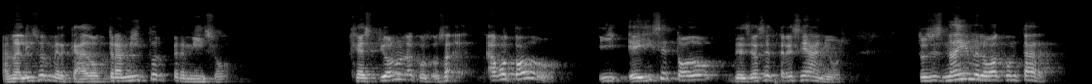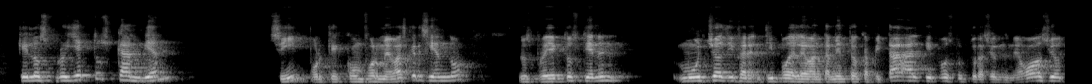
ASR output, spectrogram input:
analizo el mercado, tramito el permiso, gestiono la cosa, o sea, hago todo. Y, e hice todo desde hace 13 años. Entonces, nadie me lo va a contar. Que los proyectos cambian, ¿sí? Porque conforme vas creciendo, los proyectos tienen muchos diferentes tipos de levantamiento de capital, tipo de estructuración de negocio,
